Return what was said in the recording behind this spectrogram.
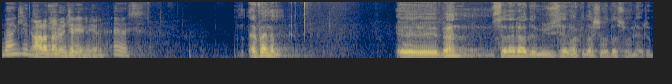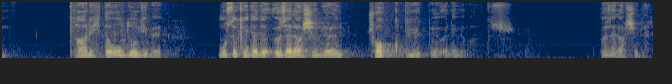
Bence Aradan dinleyip önce girelim. dinleyelim. Evet. Efendim, eee, ben senelerde müzisyen arkadaşlara da söylerim. Tarihte olduğu gibi musikide de özel arşivlerin çok büyük bir önemi vardır. Özel arşivlerin.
